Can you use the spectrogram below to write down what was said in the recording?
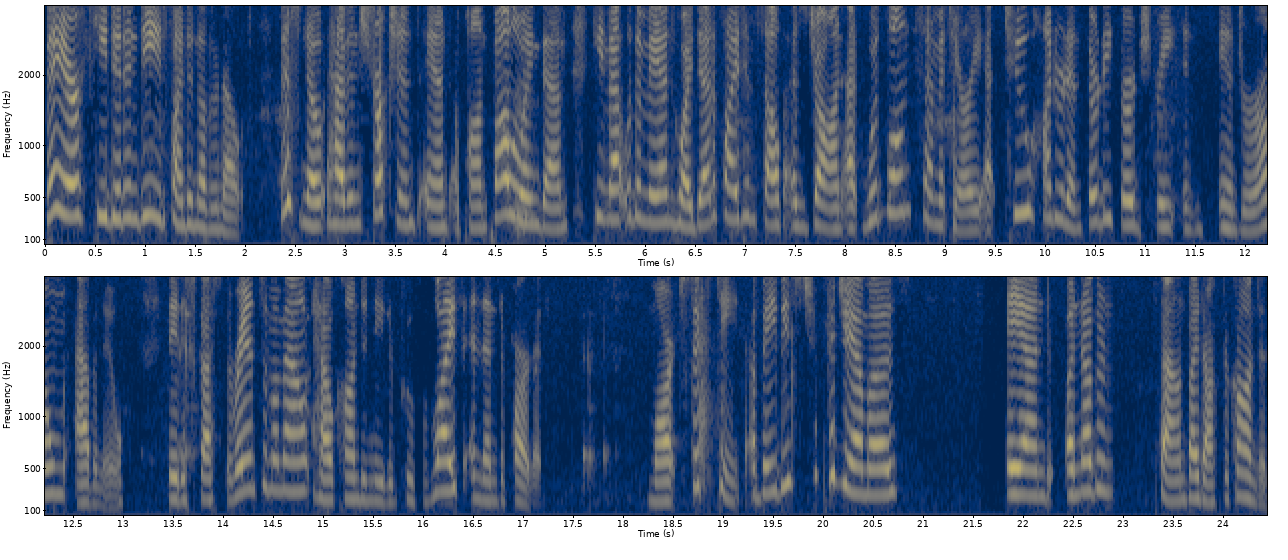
There, he did indeed find another note. This note had instructions, and upon following them, he met with a man who identified himself as John at Woodlawn Cemetery at 233rd Street and, and Jerome Avenue. They discussed the ransom amount, how Condon needed proof of life, and then departed. March 16th, a baby's pajamas and another found by Dr. Condon,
